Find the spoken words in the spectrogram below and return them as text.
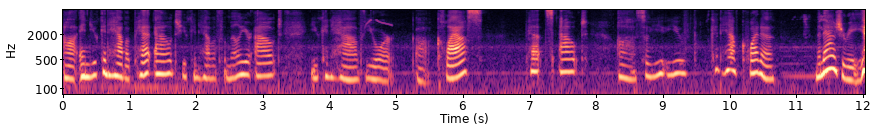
Uh, and you can have a pet out, you can have a familiar out, you can have your uh, class pets out. Uh, so you, you can have quite a menagerie.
